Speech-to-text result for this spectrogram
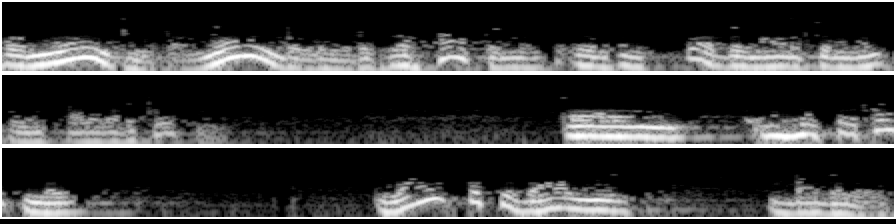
for many people, many believers, what happens is instead they wind up getting influenced by the other person. And, and so the question is, why such a value by those?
